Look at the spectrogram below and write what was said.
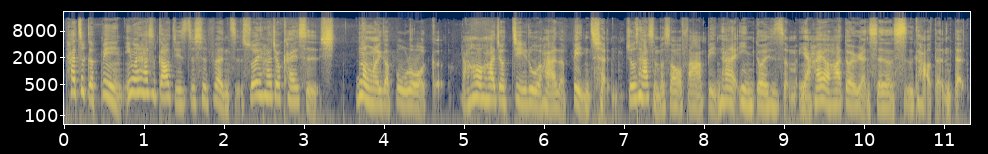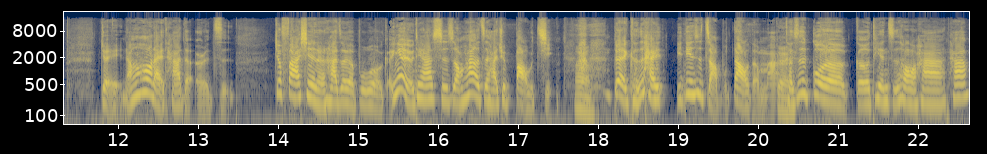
他这个病，因为他是高级知识分子，所以他就开始。弄了一个部落格，然后他就记录他的病程，就是他什么时候发病，他的应对是怎么样，还有他对人生的思考等等。对，然后后来他的儿子就发现了他这个部落格，因为有一天他失踪，他儿子还去报警。嗯，对，可是还一定是找不到的嘛。可是过了隔天之后，他他。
